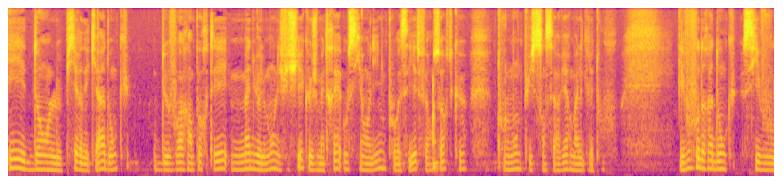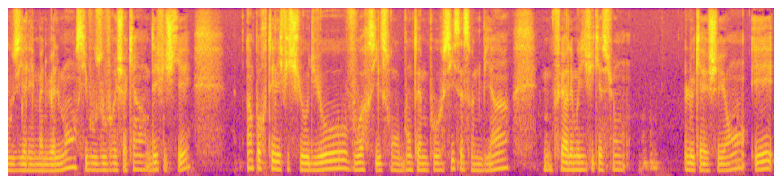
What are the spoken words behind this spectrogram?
Et dans le pire des cas, donc, devoir importer manuellement les fichiers que je mettrai aussi en ligne pour essayer de faire en sorte que tout le monde puisse s'en servir malgré tout. Il vous faudra donc, si vous y allez manuellement, si vous ouvrez chacun des fichiers, importer les fichiers audio, voir s'ils sont au bon tempo, si ça sonne bien, faire les modifications le cas échéant, et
